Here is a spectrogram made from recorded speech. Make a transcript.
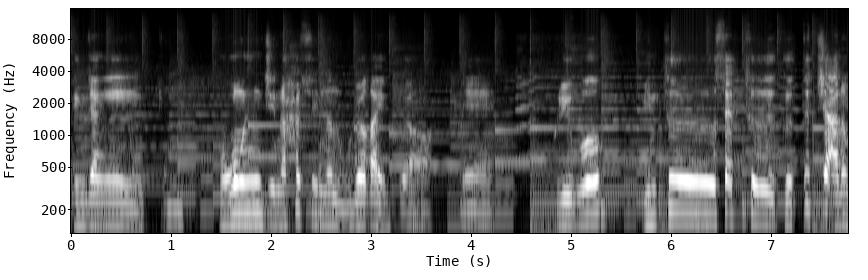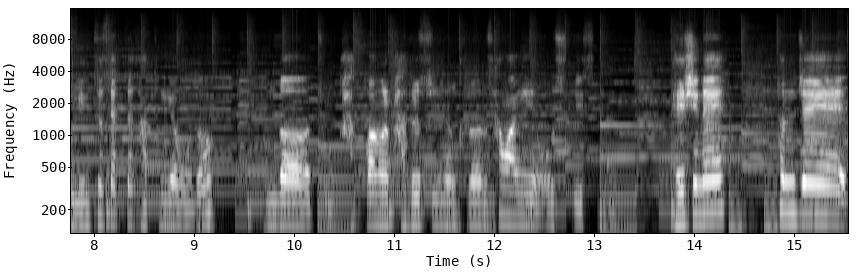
굉장히 좀 고공행진을 할 수 있는 우려가 있고요. 예. 그리고 민트 세트 그 뜯지 않은 민트 세트 같은 경우도 좀더좀 각광을 받을 수 있는 그런 상황이 올 수도 있습니다. 대신에 현재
